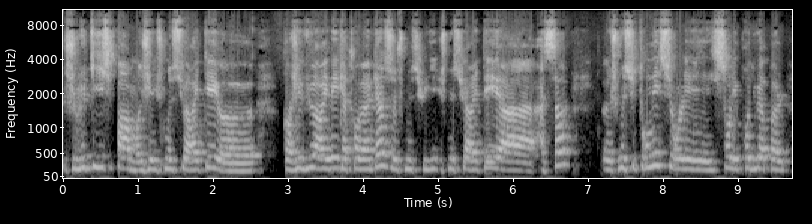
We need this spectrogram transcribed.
je l'utilise pas. Moi je me suis arrêté quand j'ai vu arriver 95, je me suis je me suis arrêté à, à ça je me suis tourné sur les, sur les produits Apple.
